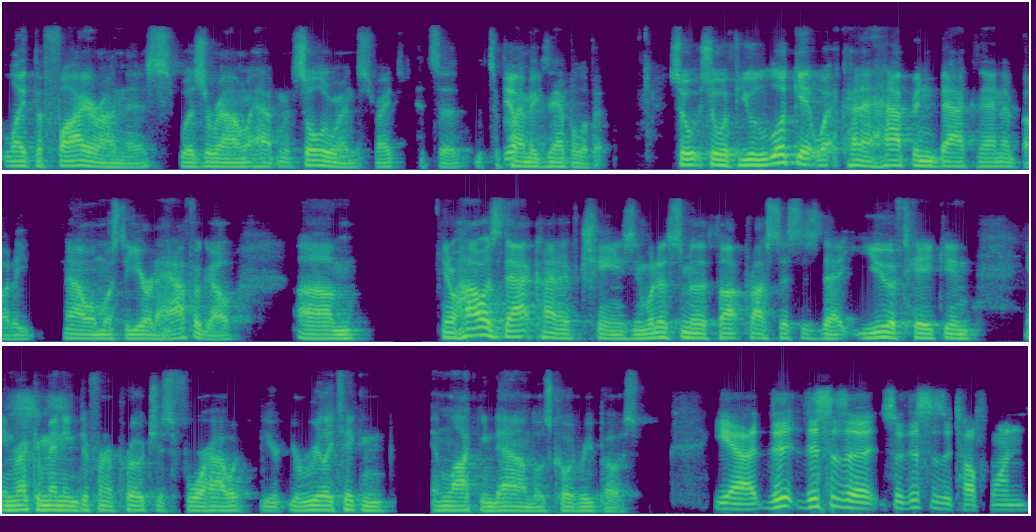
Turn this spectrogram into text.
light the fire on this was around what happened with SolarWinds, right? It's a it's a prime yep. example of it. So so if you look at what kind of happened back then about a now almost a year and a half ago. Um, you know, how has that kind of changed, and what are some of the thought processes that you have taken in recommending different approaches for how you're, you're really taking and locking down those code repos? Yeah, th- this is a so this is a tough one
